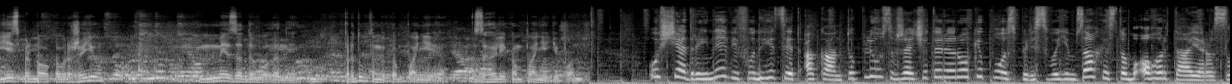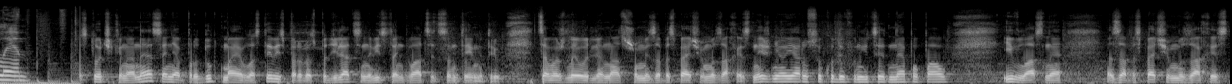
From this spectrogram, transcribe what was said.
є прибавка врожаю. Ми задоволені продуктами компанії, взагалі компанії Дюпон. У щедрій ниві фунгіцид Аканто Плюс вже 4 роки поспіль своїм захистом огортає рослин. З точки нанесення продукт має властивість перерозподілятися на відстань 20 см. Це важливо для нас, що ми забезпечуємо захист нижнього ярусу, куди фунгіцид не попав, і, власне, забезпечуємо захист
